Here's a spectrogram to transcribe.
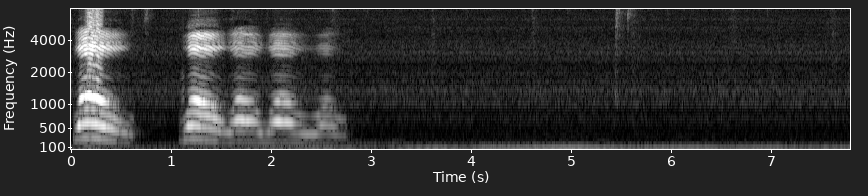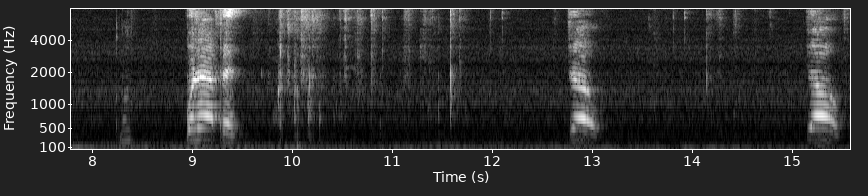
Whoa! Whoa, whoa, whoa, whoa. What, happened? Joe. Joe.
